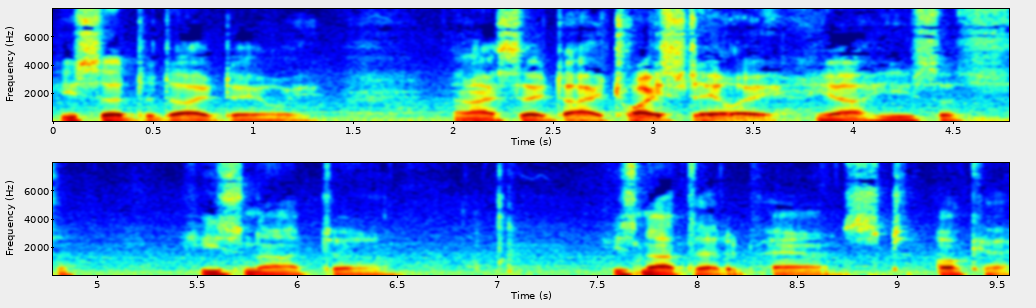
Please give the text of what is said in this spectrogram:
He said to die daily. And I say die twice daily. Yeah, he's a, he's not uh, he's not that advanced. Okay.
